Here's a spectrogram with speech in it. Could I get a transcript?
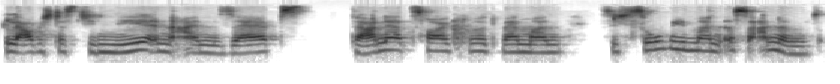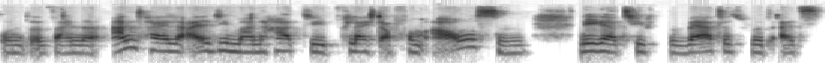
glaube ich, dass die Nähe in einem selbst dann erzeugt wird, wenn man sich so, wie man ist, annimmt und seine Anteile, all die man hat, die vielleicht auch vom Außen negativ bewertet wird, als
